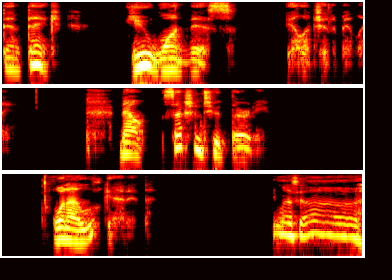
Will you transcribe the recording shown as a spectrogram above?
than think you won this illegitimately. Now, Section 230, when I look at it, you might say, uh,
